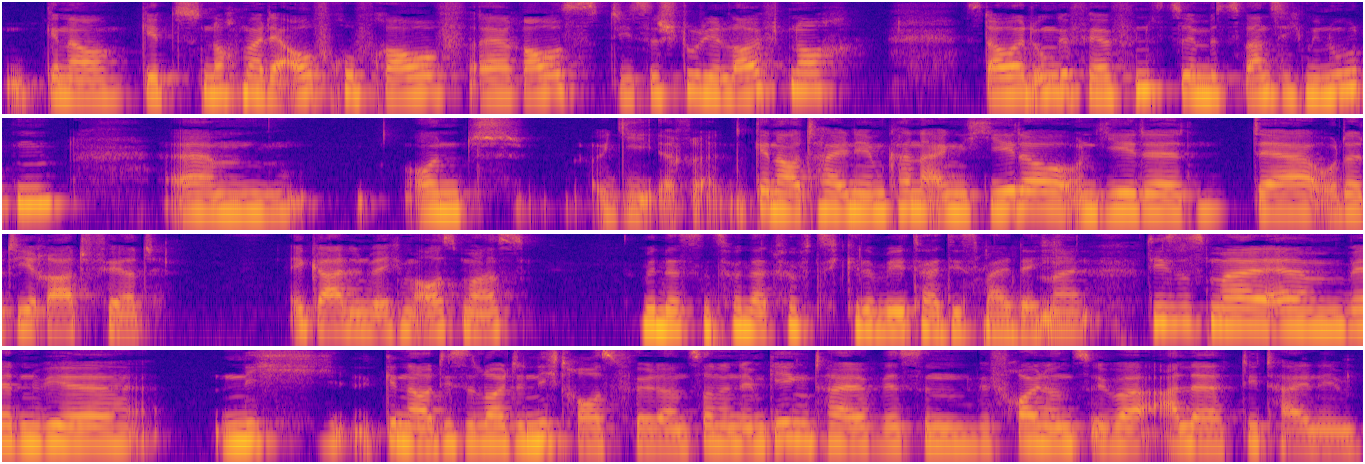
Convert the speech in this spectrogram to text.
genau geht nochmal der Aufruf rauf, äh, raus. Diese Studie läuft noch. Es dauert ungefähr 15 bis 20 Minuten ähm, und je, genau teilnehmen kann eigentlich jeder und jede, der oder die Rad fährt, egal in welchem Ausmaß mindestens 150 Kilometer, diesmal nicht. Nein, dieses Mal ähm, werden wir nicht, genau, diese Leute nicht rausfiltern, sondern im Gegenteil, wir sind, wir freuen uns über alle, die teilnehmen,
